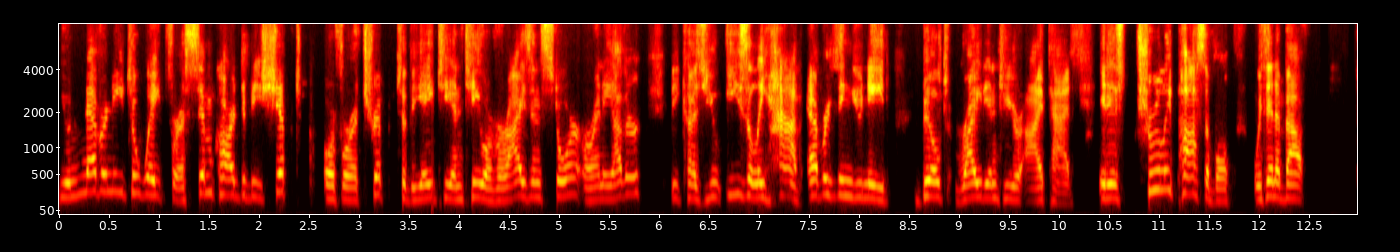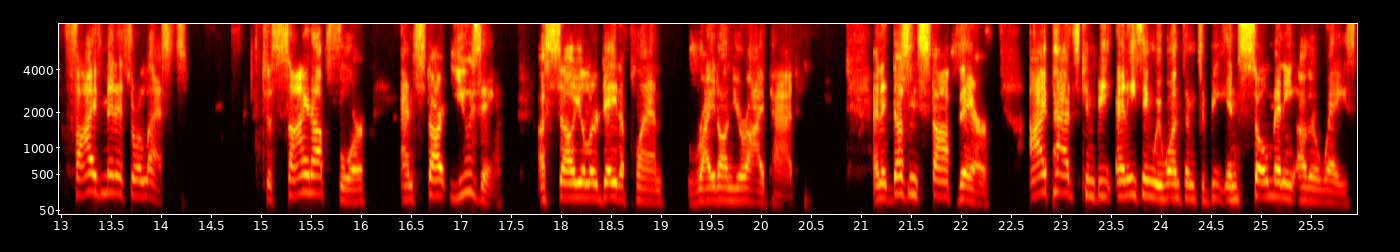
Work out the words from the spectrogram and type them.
you never need to wait for a SIM card to be shipped or for a trip to the AT&T or Verizon store or any other because you easily have everything you need built right into your iPad. It is truly possible within about 5 minutes or less to sign up for and start using a cellular data plan right on your iPad. And it doesn't stop there. iPads can be anything we want them to be in so many other ways.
